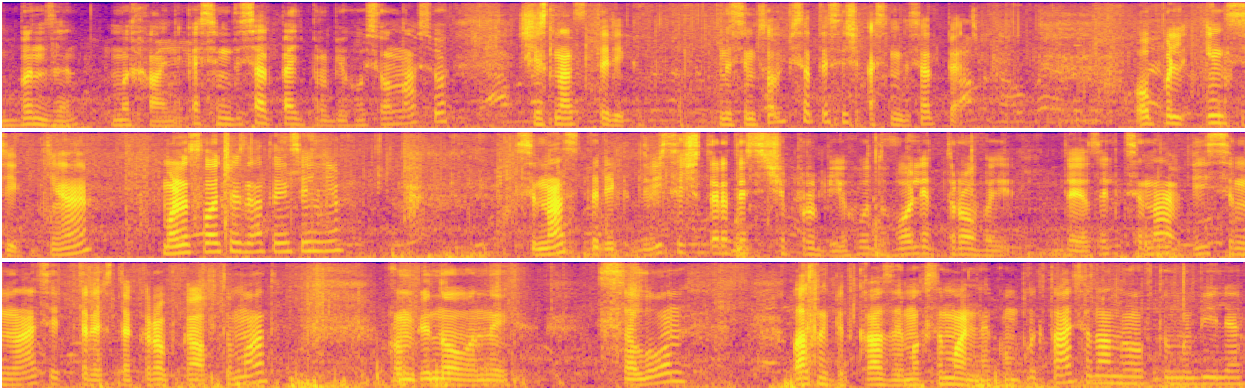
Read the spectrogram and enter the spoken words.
бензин, механіка, 75 пробігу всього на всього, 16 рік. Не 750 тисяч, а 75. Opel Insignia. Можна салончик зняти Insignia? 17 рік, 204 тисячі пробігу, 2-літровий дизель, ціна 18 300, коробка автомат, комбінований салон. Власник підказує максимальна комплектація даного автомобіля,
